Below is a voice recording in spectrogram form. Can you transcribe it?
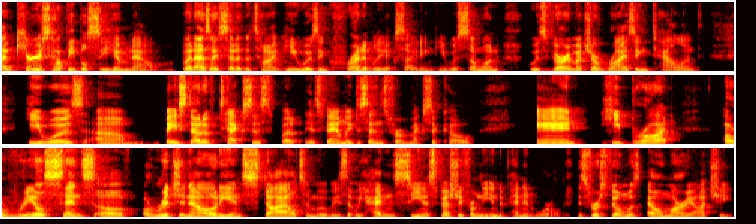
I'm curious how people see him now. But as I said at the time, he was incredibly exciting. He was someone who was very much a rising talent. He was um, based out of Texas, but his family descends from Mexico. And he brought a real sense of originality and style to movies that we hadn't seen, especially from the independent world. His first film was El Mariachi,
